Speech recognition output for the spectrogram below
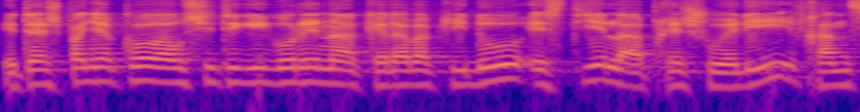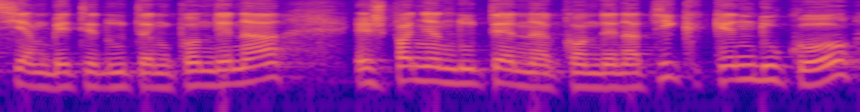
Eta Espainiako hausitegi gorenak erabaki du estiela presueli, Frantzian bete duten kondena, Espainian duten kondenatik kenduko,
